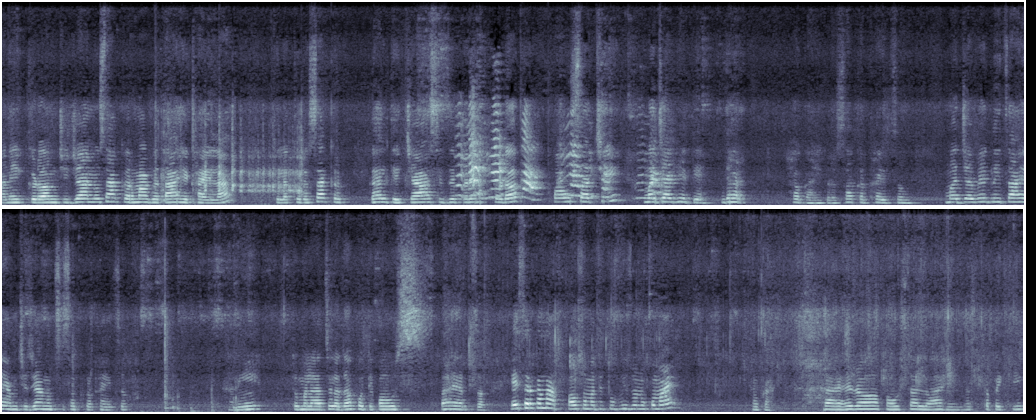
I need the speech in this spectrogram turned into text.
आणि इकडं आमची जानू साखर मागत आहे खायला. तिला थोडं साखर घालते. चहा असे जेपर्यंत थोडं पावसाची मजा घेते. धर. हो का इकडं. साखर खायचं. मजा वेगळीच आहे आमच्या जानूचं साखर खायचं. आणि तुम्हाला चला दाखवते पाऊस बाहेरचं. हे सर का ना पावसामध्ये तू भिजू नको माय. हो का? बाहेर पाऊस चालू आहे मस्तपैकी.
